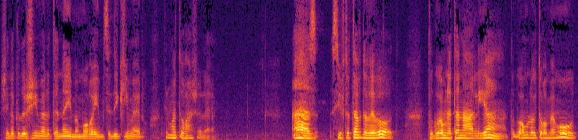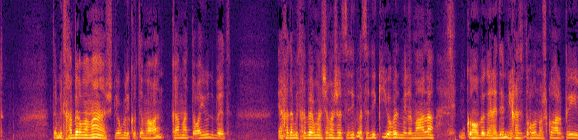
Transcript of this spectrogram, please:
של הקדושים האלו, תנאים, המוראים, צדיקים האלו. תלמד תורה שלהם. אז שפתותיו דובבות, אתה גורם לתן העלייה, אתה גורם לו התרוממות, אתה מתחבר ממש, תראו בליקוטי מרן, כמה תורה י"ב, איך אתה מתחבר עם הנשמה של הצדיק, והצדיק יורד מלמעלה, במקומו בגן עדן, נכנס לתוכו נושקו על פיו.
